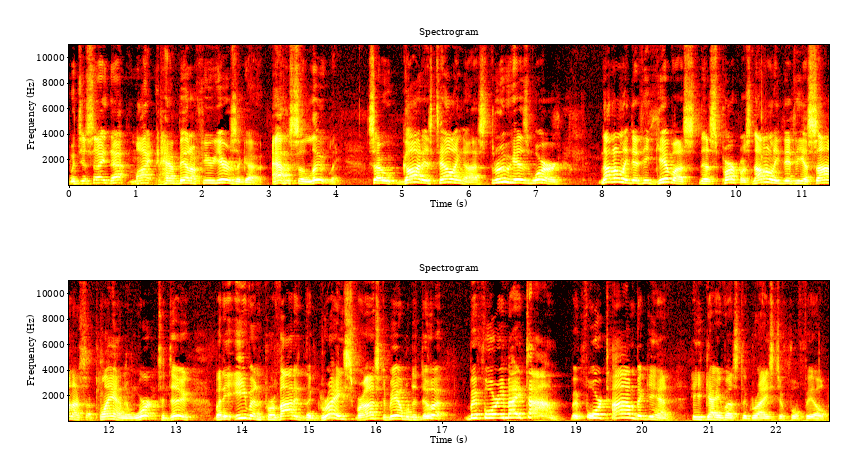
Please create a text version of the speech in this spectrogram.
Would you say that might have been a few years ago? Absolutely. So God is telling us through His Word, not only did He give us this purpose, not only did He assign us a plan and work to do, but He even provided the grace for us to be able to do it before He made time. Before time began, He gave us the grace to fulfill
